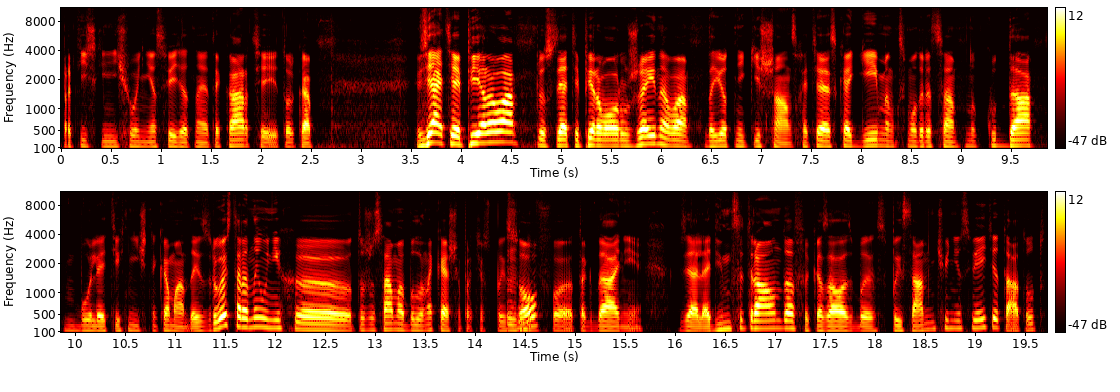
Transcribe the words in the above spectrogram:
практически ничего не светят на этой карте. И только взятие первого плюс взятие первого оружейного дает некий шанс. Хотя SK Gaming смотрится ну, куда более техничной командой. И с другой стороны, у них э, то же самое было на кэше против спейсов. Э, Тогда они взяли 11 раундов, и, казалось бы, спейсам ничего не светит. А тут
